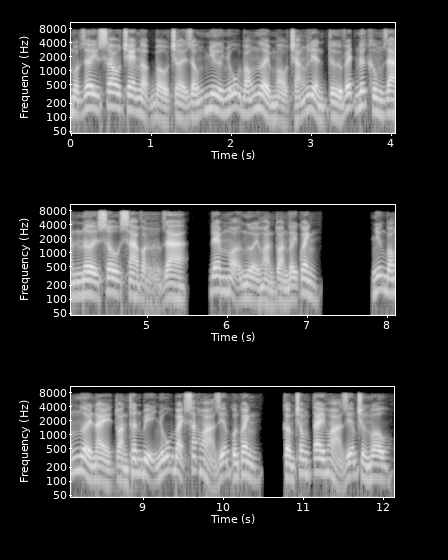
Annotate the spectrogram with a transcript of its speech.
một giây sau che ngập bầu trời giống như nhũ bóng người màu trắng liền từ vết nước không gian nơi sâu xa vọt ra, đem mọi người hoàn toàn vây quanh. Những bóng người này toàn thân bị nhũ bạch sắc hỏa diễm quấn quanh, cầm trong tay hỏa diễm trường mâu,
